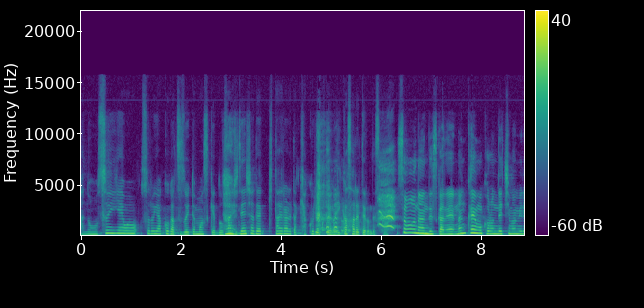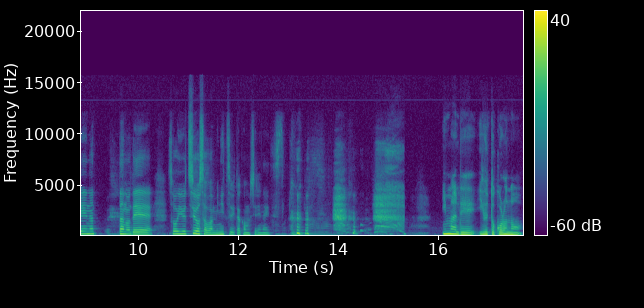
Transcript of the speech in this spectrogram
あの水泳をする役が続いてますけど、はい、その自転車で鍛えられた脚力というのは生かされてるんですか？そうなんですかね。何回も転んで血まみれになったのでそういう強さは身についたかもしれないです 今で言うところの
